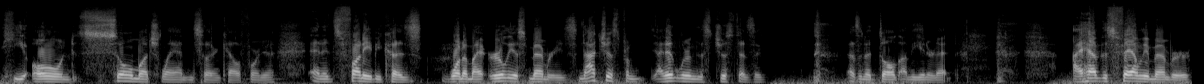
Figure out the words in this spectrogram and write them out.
He owned so much land in Southern California, and it's funny because one of my earliest memories, not just from I didn't learn this just as a as an adult on the internet. I have this family member,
